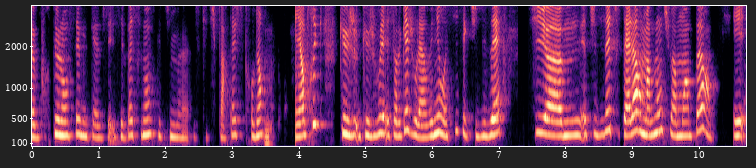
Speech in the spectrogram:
euh, pour te lancer. Donc, euh, c'est passionnant ce que tu, me, ce que tu partages, c'est trop bien. Mm. Il y a un truc que je, que je voulais, sur lequel je voulais revenir aussi, c'est que tu disais, tu, euh, tu disais tout à l'heure, maintenant tu as moins peur. Et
